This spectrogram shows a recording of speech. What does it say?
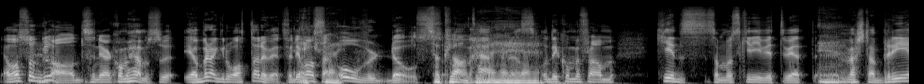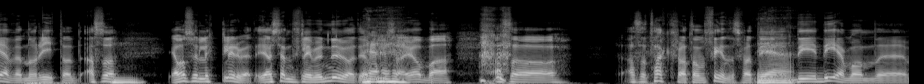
jag var så glad så när jag kom hem så jag började gråta du vet. För det var så här Exakt. overdose Såklart, av ja, ja, ja, happiness. ja. Och det kommer fram kids som har skrivit du vet, värsta breven och ritat, alltså Mm. Jag var så lycklig du vet. Jag kände till med nu att jag blir så här, jag bara, alltså, alltså tack för att de finns. För att det, Ja. det är det man, eh,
